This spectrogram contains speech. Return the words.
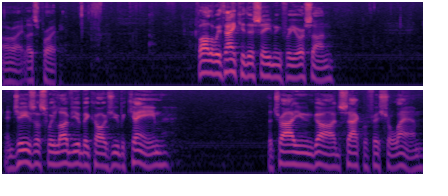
All right, let's pray. Father, we thank you this evening for your Son. And Jesus, we love you because you became the triune God, sacrificial lamb,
